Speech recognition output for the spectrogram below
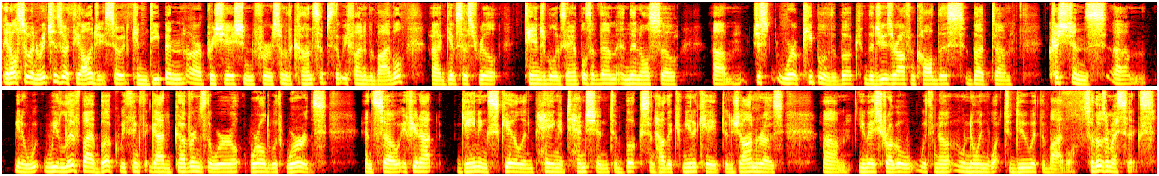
it also enriches our theology, so it can deepen our appreciation for some of the concepts that we find in the Bible. Uh, gives us real tangible examples of them, and then also um, just we're a people of the book. The Jews are often called this, but um, Christians, um, you know, we live by a book. We think that God governs the world, world with words, and so if you're not gaining skill in paying attention to books and how they communicate and genres, um, you may struggle with know, knowing what to do with the Bible. So those are my six.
